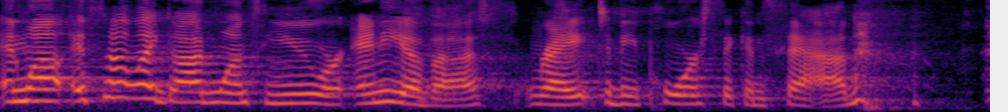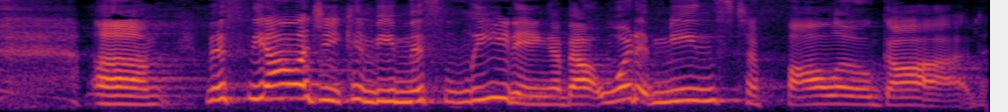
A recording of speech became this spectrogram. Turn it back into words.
And while it's not like God wants you or any of us, right, to be poor, sick, and sad, Um, this theology can be misleading about what it means to follow God,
